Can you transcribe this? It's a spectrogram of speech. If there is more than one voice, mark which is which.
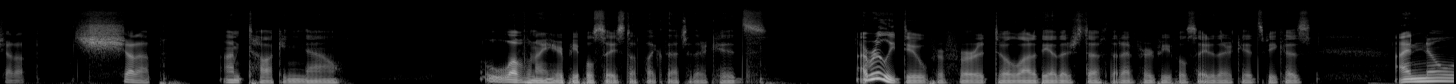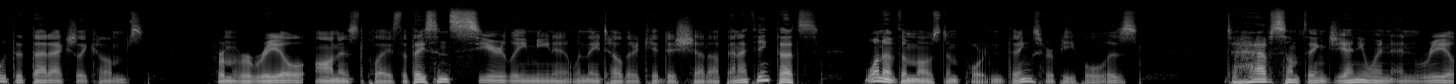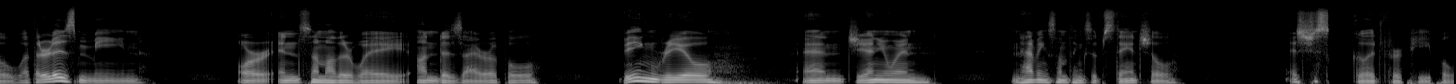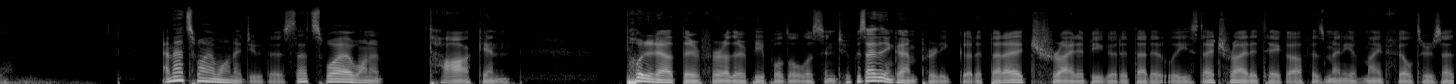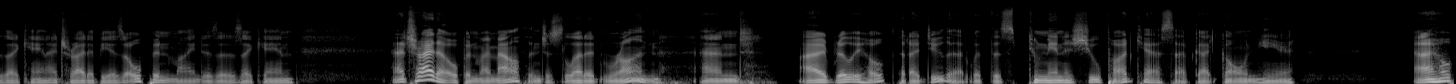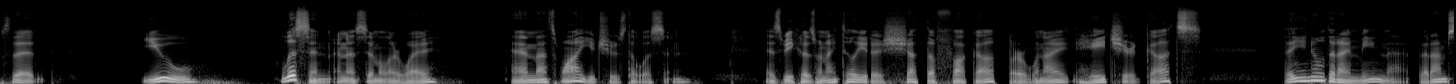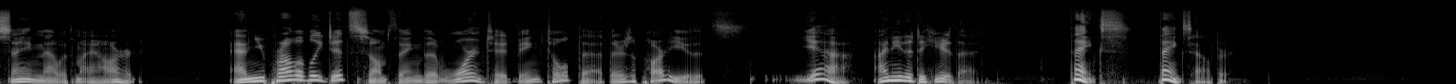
Speaker 1: Shut up. Shut up. I'm talking now. Love when I hear people say stuff like that to their kids. I really do prefer it to a lot of the other stuff that I've heard people say to their kids because I know that that actually comes from a real, honest place, that they sincerely mean it when they tell their kid to shut up. And I think that's one of the most important things for people is to have something genuine and real, whether it is mean or in some other way undesirable, being real and genuine and having something substantial is just good for people. And that's why I want to do this. That's why I want to talk and put it out there for other people to listen to because I think I'm pretty good at that. I try to be good at that at least. I try to take off as many of my filters as I can. I try to be as open minded as I can. And I try to open my mouth and just let it run. And I really hope that I do that with this Tunana Shoe podcast I've got going here. And I hope that you listen in a similar way. And that's why you choose to listen is because when I tell you to shut the fuck up or when I hate your guts, that you know that I mean that, that I'm saying that with my heart. And you probably did something that warranted being told that. There's a part of you that's, yeah, I needed to hear that. Thanks. Thanks, Albert.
